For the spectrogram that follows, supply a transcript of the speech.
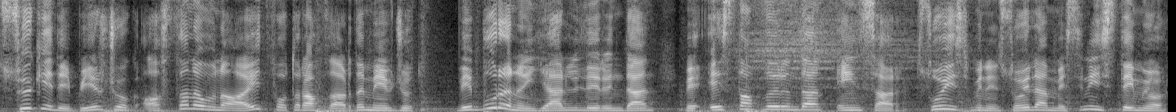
Söke'de birçok aslan avına ait fotoğraflarda mevcut. Ve buranın yerlilerinden ve esnaflarından Ensar soy isminin söylenmesini istemiyor.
